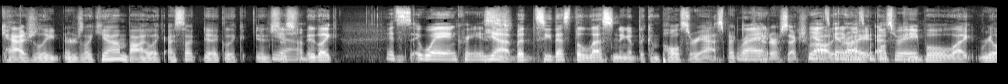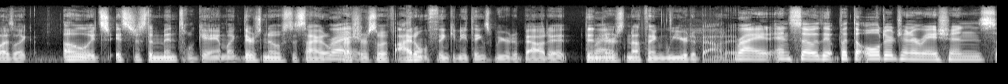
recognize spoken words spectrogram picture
casually are just like, yeah, I'm bi. Like I suck dick. Like it's just it, like It's way increased. yeah, but see, that's the lessening of the compulsory aspect Right. of Yeah, heterosexuality, less right? compulsory. As people like realize, like, oh, it's it's just a mental game. Like, there's no societal Right. pressure. So if I don't think anything's weird about it, then Right. there's nothing weird about it. Right. And so, the, but the older generations,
